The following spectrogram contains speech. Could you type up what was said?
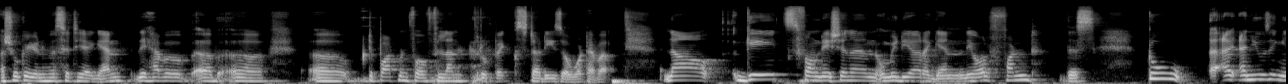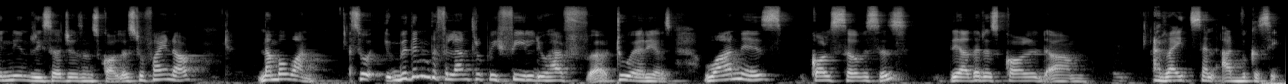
Ashoka University again. They have a, a, a department for philanthropic studies or whatever. Now, Gates Foundation and Omidyar again, they all fund this to uh, and using Indian researchers and scholars to find out number one. So within the philanthropy field, you have uh, two areas. One is called services. The other is called um, rights and advocacy.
